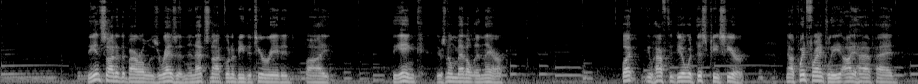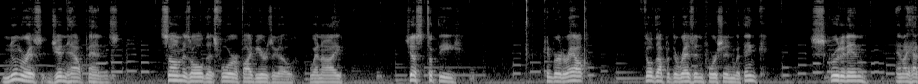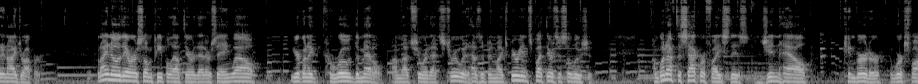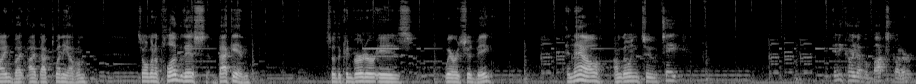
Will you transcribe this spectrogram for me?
the inside of the barrel is resin, and that's not going to be deteriorated by the ink. There's no metal in there. But you have to deal with this piece here. Now, quite frankly, I have had numerous Jinhao pens, some as old as four or five years ago, when I just took the converter out, filled up with the resin portion with ink, screwed it in, and I had an eyedropper. But I know there are some people out there that are saying, well, you're going to corrode the metal. I'm not sure that's true. It hasn't been my experience, but there's a solution. I'm going to have to sacrifice this Jinhao converter. It works fine, but I've got plenty of them. So I'm going to plug this back in so the converter is where it should be. And now I'm going to take any kind of a box cutter.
